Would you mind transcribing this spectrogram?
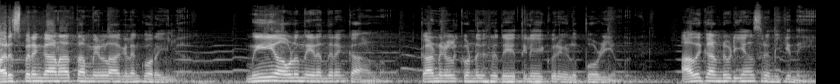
പരസ്പരം കാണാതെ തമ്മിലുള്ള അകലം കുറയില്ല. നീ അവൾ നിരന്തരം കാണണം. കണ്ണുകൾ കൊണ്ട് ഹൃദയത്തിലേക്ക് ഒരു എളുപ്പവഴിയുണ്ട് അത് കണ്ടുപിടിക്കാൻ ശ്രമിക്കുന്നേ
